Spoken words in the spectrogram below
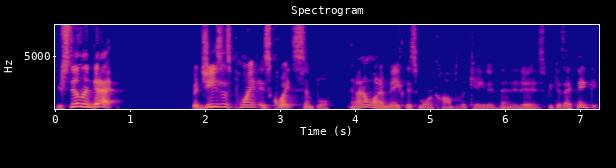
You're still in debt. But Jesus' point is quite simple. And I don't want to make this more complicated than it is because I think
